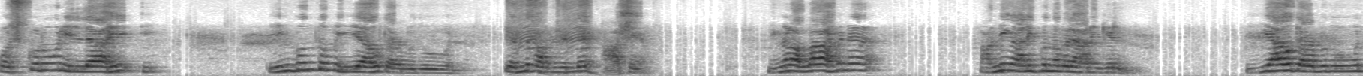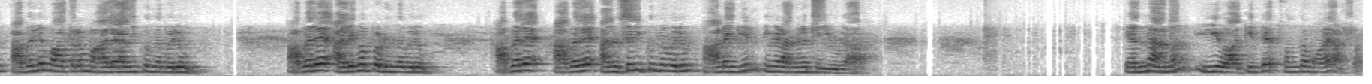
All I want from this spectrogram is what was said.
ഒസ്കുറൂലില്ലാഹി ഇങ്കുന്തും ഇല്ലാഹു തഴുതൂൻ എന്ന് പറഞ്ഞതിന്റെ ആശയം. നിങ്ങൾ അള്ളാഹുവിന് നന്ദി കാണിക്കുന്നവരാണെങ്കിൽ ഇയാഹു തഴുതൂൻ അവന് മാത്രം ആരാധിക്കുന്നവരും അവരെ അടിമപ്പെടുന്നവരും അവരെ അവരെ അനുസരിക്കുന്നവരും ആണെങ്കിൽ നിങ്ങൾ അങ്ങനെ ചെയ്യുക എന്നാണ് ഈ വാക്കിന്റെ സ്വന്തമായ അർത്ഥം.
